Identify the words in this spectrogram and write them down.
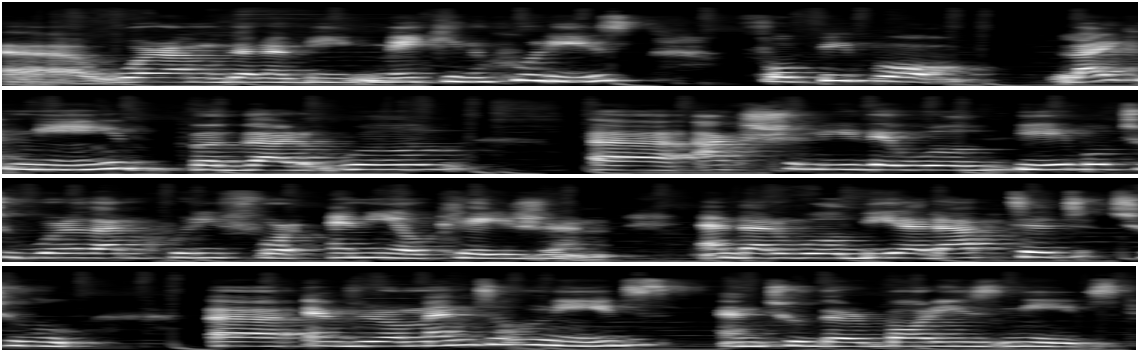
uh, where I'm going to be making hoodies for people like me, but that will uh, actually they will be able to wear that hoodie for any occasion and that will be adapted to uh, environmental needs and to their body's needs.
